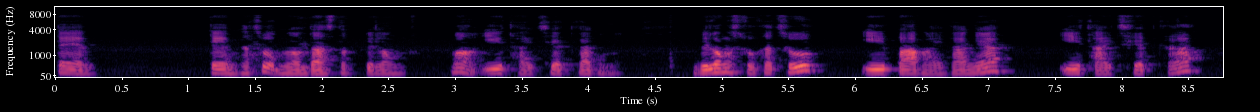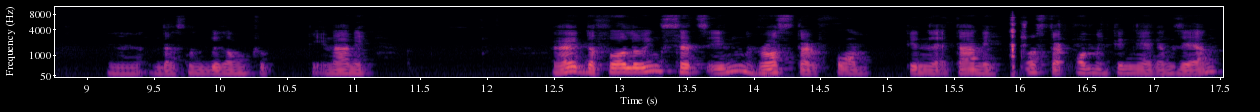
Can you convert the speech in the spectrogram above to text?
10 10 ka chu um does not belong to. E thai chet ka ni belongs to ka chu e pa ngai ka nya e thai chet ka does not belong to. Ti na ni Right, the following sets in roster form. Tin tani. Roster form in tin nghe giang.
